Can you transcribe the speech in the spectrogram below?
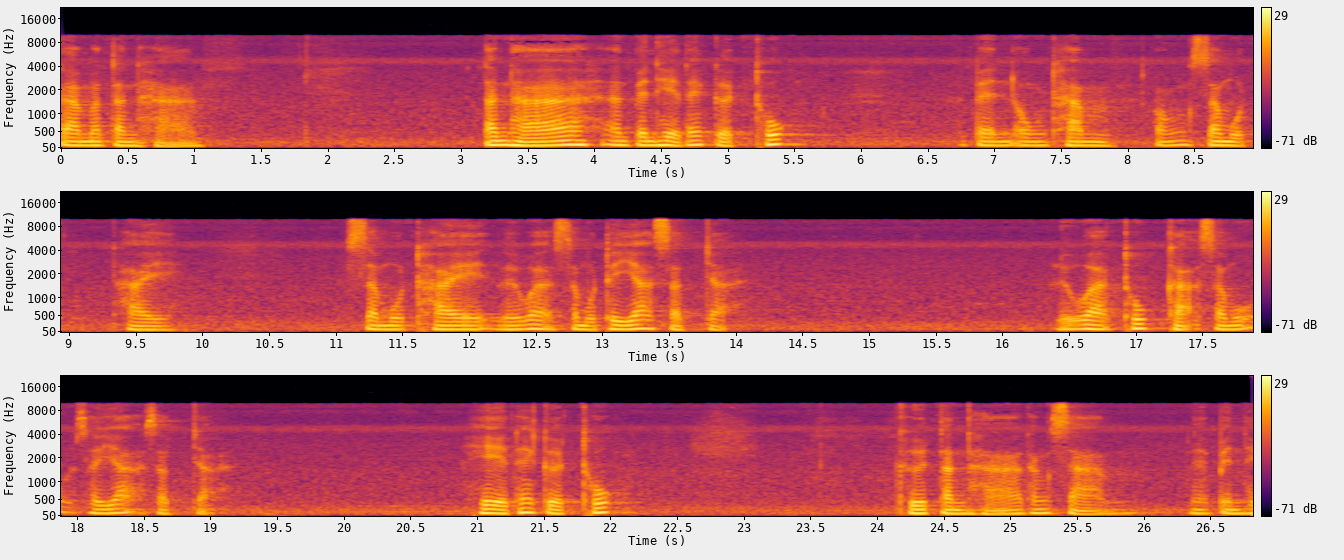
การมาตัณหา ตัณหาอันเป็นเหตุให้เกิดทุกข์ เป็นองค์ธรรมของสมุทัยสมุทัยหรือว่าสมุทยสัจจะ หรือว่าทุกขะสมุสยสัจจะ เหตุให้เกิดทุกข์ คือตัณหาทั้งสามเนี่ยเป็นเห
